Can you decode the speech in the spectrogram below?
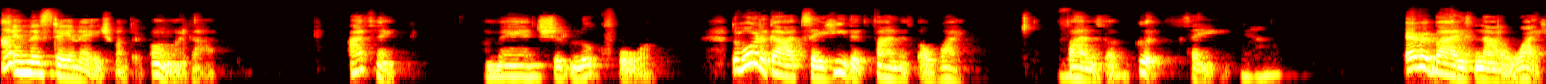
I, in this day and age, mother. Oh my God. I think a man should look for the word of God say, He that findeth a wife findeth a mm-hmm. good thing. Yeah. Everybody's not a wife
